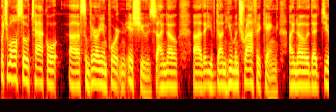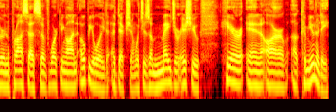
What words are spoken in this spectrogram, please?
but you also tackle uh, some very important issues. I know uh, that you've done human trafficking. I know that you're in the process of working on opioid addiction, which is a major issue here in our uh, community.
